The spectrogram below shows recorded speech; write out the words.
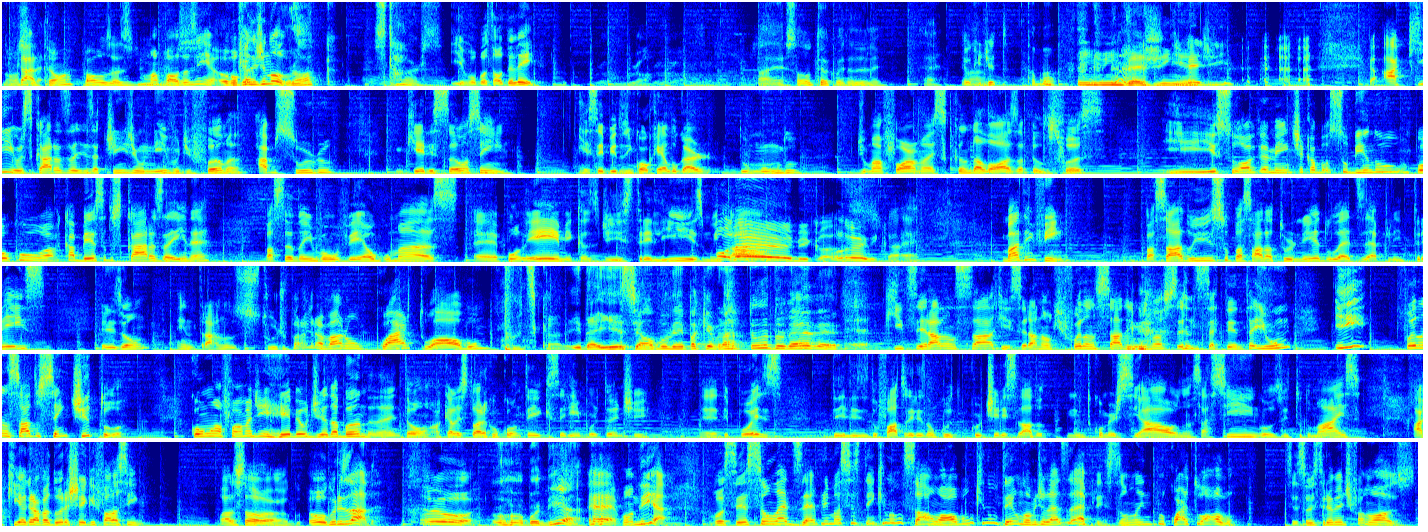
Nossa, Cara, até uma pausazinha. Uma pausazinha. Eu vou fazer de novo. Rock Stars. E eu vou botar o delay. Ah, é só no teu que vai ter delay. É, eu que dito. Tá bom. Invejinha. Invejinha. Aqui os caras eles atingem um nível de fama absurdo em que eles são assim recebidos em qualquer lugar do mundo de uma forma escandalosa pelos fãs. E isso obviamente acabou subindo um pouco a cabeça dos caras aí, né? Passando a envolver algumas é, polêmicas de estrelismo e tal. Polêmica! Polêmica, é. Mas enfim, passado isso, passado a turnê do Led Zeppelin 3, eles vão entrar no estúdio para gravar um quarto álbum Putz, cara. E daí esse álbum veio pra quebrar tudo, né, velho? que será lançado, que será não, que foi lançado em 1971 e foi lançado sem título, como uma forma de rebeldia da banda, né? Então, aquela história que eu contei que seria importante é, depois deles, do fato deles não cur- curtirem esse lado muito comercial, lançar singles e tudo mais. Aqui a gravadora chega e fala assim: Olha só, ô gurizada, ô, Ô, bom dia. é, bom dia. vocês são Led Zeppelin, mas vocês têm que lançar um álbum que não tem o nome de Led Zeppelin. Vocês estão indo pro quarto álbum. Vocês são extremamente famosos.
